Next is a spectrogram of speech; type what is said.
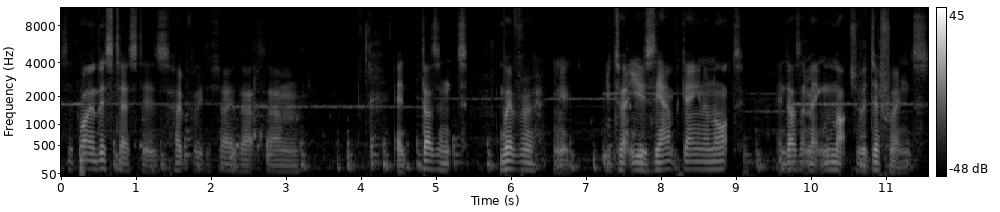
So the point of this test is hopefully to show that um, it doesn't, whether you, you use the amp gain or not, it doesn't make much of a difference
